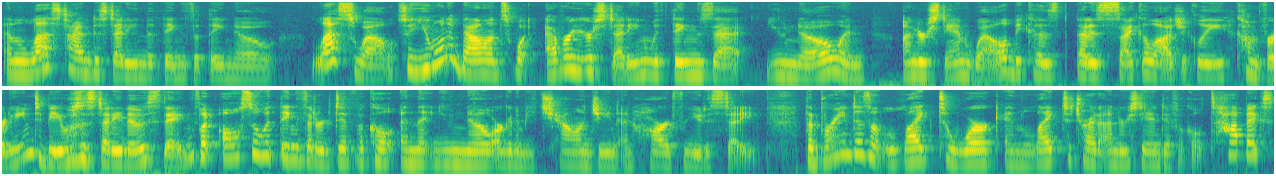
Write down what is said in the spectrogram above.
and less time to studying the things that they know less well. So you want to balance whatever you're studying with things that you know and understand well because that is psychologically comforting to be able to study those things, but also with things that are difficult and that you know are going to be challenging and hard for you to study. The brain doesn't like to work and like to try to understand difficult topics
